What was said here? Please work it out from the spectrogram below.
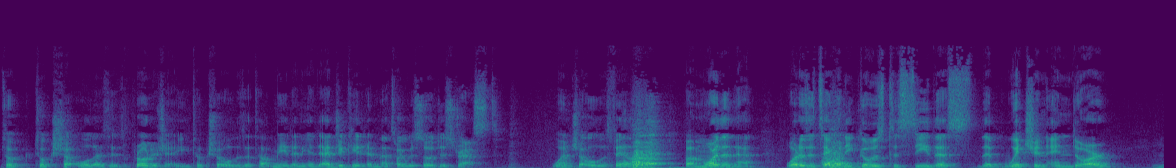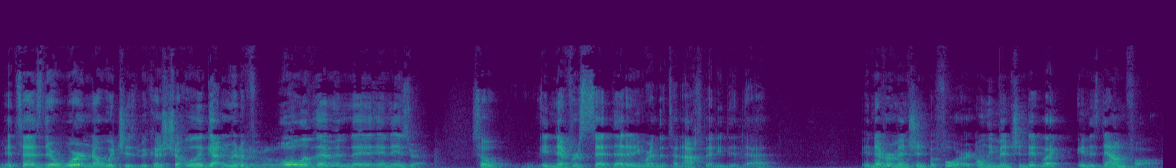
Took took Shaul as his protege. He took Shaul as a talmid, and he had educated him. And that's why he was so distressed when Shaul was failing. But more than that, What does it say when he goes to see this the witch in Endor? Mm-hmm. It says there were no witches because Shaul had gotten rid of all of them in in Israel. So it never said that anywhere in the Tanakh that he did that. It never mentioned before. It only mentioned it like in his downfall.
